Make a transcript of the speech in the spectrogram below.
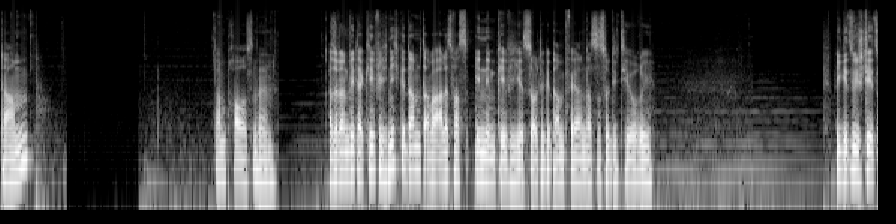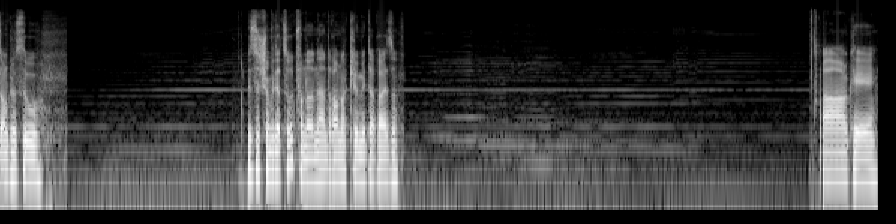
Dump. Dump rausnehmen. Also dann wird der Käfig nicht gedumpt, aber alles, was in dem Käfig ist, sollte gedumpt werden. Das ist so die Theorie. Wie geht's, wie steht's, Onkel Stu? Bist du schon wieder zurück von deiner 300 Kilometer Reise? Ah, okay.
